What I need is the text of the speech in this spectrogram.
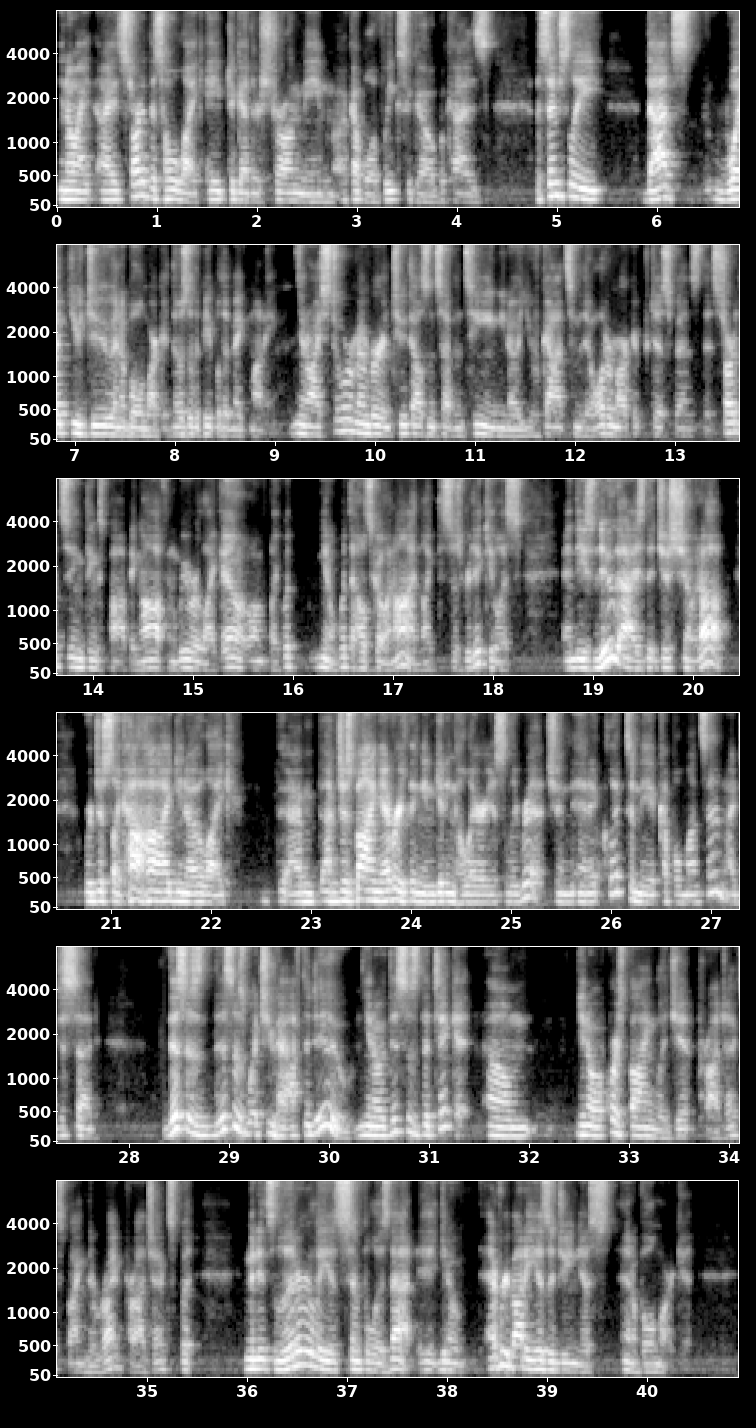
You know I, I started this whole like ape together strong meme a couple of weeks ago because essentially that's what you do in a bull market. Those are the people that make money. You know, I still remember in 2017, you know, you've got some of the older market participants that started seeing things popping off, and we were like, oh, like what, you know, what the hell's going on? Like this is ridiculous. And these new guys that just showed up were just like, haha, you know, like I'm I'm just buying everything and getting hilariously rich. And and it clicked to me a couple months in. I just said, this is this is what you have to do. You know, this is the ticket. Um, you know, of course, buying legit projects, buying the right projects, but I mean, it's literally as simple as that. It, you know, everybody is a genius in a bull market.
